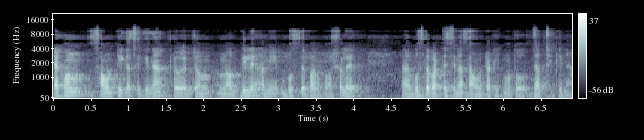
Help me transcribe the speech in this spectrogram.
এখন সাউন্ড ঠিক আছে কিনা, কেউ একজন নক দিলে আমি বুঝতে পারব আসলে বুঝতে পারতেছি না সাউন্ডটা ঠিক মতো যাচ্ছে কিনা।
